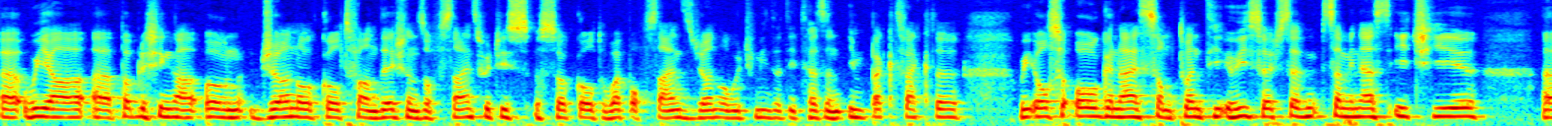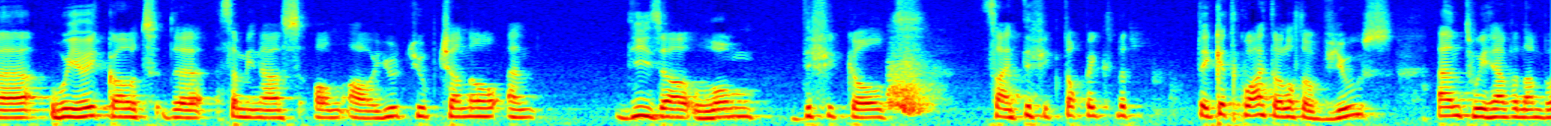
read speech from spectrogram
Uh, we are uh, publishing our own journal called Foundations of Science, which is a so-called Web of Science journal, which means that it has an impact factor. We also organize some 20 research sem seminars each year. Uh, we record the seminars on our YouTube channel, and these are long, difficult scientific topics, but they get quite a lot of views. And we have a number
